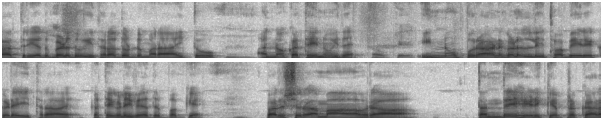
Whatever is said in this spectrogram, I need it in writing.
ರಾತ್ರಿ ಅದು ಬೆಳೆದು ಈ ಥರ ದೊಡ್ಡ ಮರ ಆಯಿತು ಅನ್ನೋ ಕಥೆಯೂ ಇದೆ. ಇನ್ನು ಪುರಾಣಗಳಲ್ಲಿ ಅಥವಾ ಬೇರೆ ಕಡೆ ಈ ಥರ ಕಥೆಗಳಿವೆ ಅದ್ರ ಬಗ್ಗೆ ಪರಶುರಾಮ ಅವರ ತಂದೆ ಹೇಳಿಕೆ ಪ್ರಕಾರ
